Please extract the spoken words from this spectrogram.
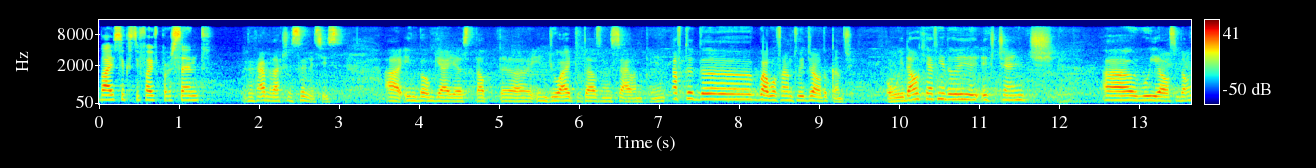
by 65%. The harm reduction services uh, in Bulgaria stopped uh, in July 2017 after the global fund withdrew the country. Don't have any exchange uh, we also don't,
